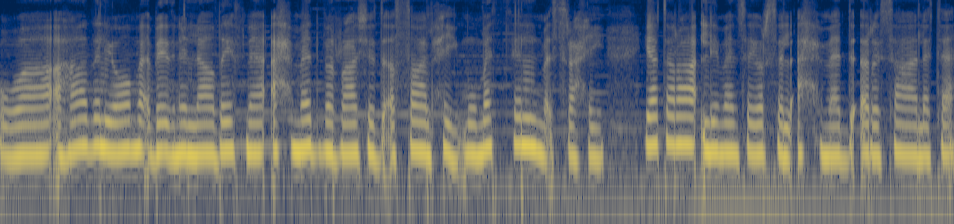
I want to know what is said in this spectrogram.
وهذا اليوم بإذن الله ضيفنا أحمد بن راشد الصالحي ممثل مسرحي. يا ترى لمن سيرسل أحمد رسالته؟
